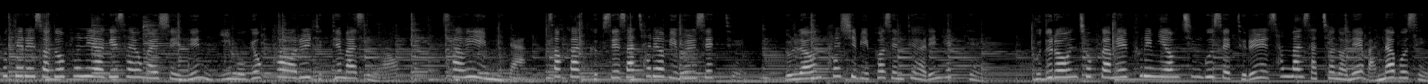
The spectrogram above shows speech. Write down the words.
호텔에서도 편리하게 사용할 수 있는 이 목욕 타월을 득템하세요. 4위입니다. 석갓 극세사 차렵 이불 세트. 놀라운 82% 할인 혜택. 부드러운 촉감의 프리미엄 침구 세트를 34,000원에 만나보세요.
